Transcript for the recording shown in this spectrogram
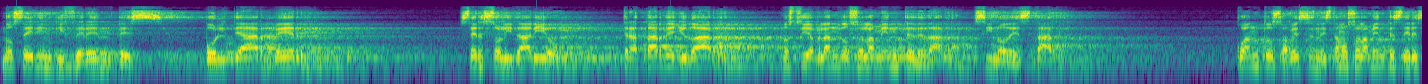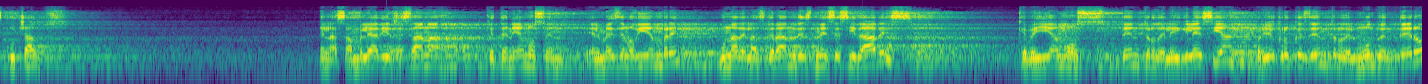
No ser indiferentes, voltear, ver, ser solidario, tratar de ayudar. No estoy hablando solamente de dar, sino de estar. ¿Cuántos a veces necesitamos solamente ser escuchados? En la asamblea diocesana que teníamos en el mes de noviembre, una de las grandes necesidades que veíamos dentro de la iglesia, pero yo creo que es dentro del mundo entero,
